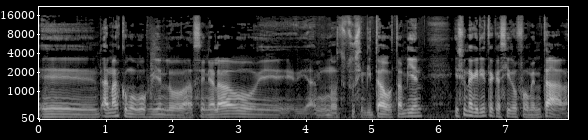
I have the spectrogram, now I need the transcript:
Eh, además, como vos bien lo has señalado, eh, y algunos de tus invitados también, es una grieta que ha sido fomentada.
